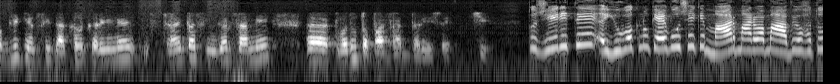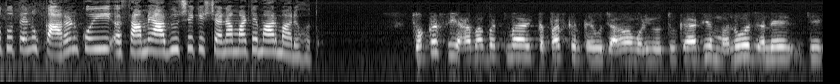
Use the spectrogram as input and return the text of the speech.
પબ્લિક એન્સી દાખલ કરીને જાણીતા સિંગર સામે વધુ તપાસ હાથ ધરી છે. જી. તો જે રીતે યુવકનું કહેવું છે કે માર મારવામાં આવ્યો હતો તો તેનું કારણ કોઈ સામે આવ્યું છે કે શેના માટે માર માર્યો હતો? ચોક્કસથી આ બાબતમાં તપાસ કરતા એવું જાણવા મળ્યું હતું કે આ જે મનોજ અને જે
